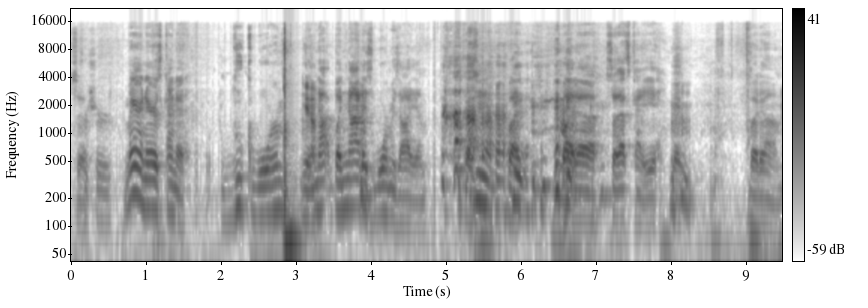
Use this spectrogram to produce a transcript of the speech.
So For sure. marinara is kind of lukewarm, Yeah. not but not as warm as I am. Because- but but uh, so that's kind of yeah. But but um,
